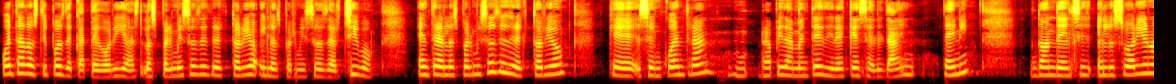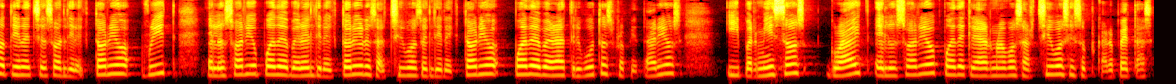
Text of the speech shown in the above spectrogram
cuenta dos tipos de categorías, los permisos de directorio y los permisos de archivo. Entre los permisos de directorio que se encuentran, rápidamente diré que es el DINE, donde el, usuario no tiene acceso al directorio, read, el usuario puede ver el directorio y los archivos del directorio, puede ver atributos propietarios y permisos, write, el usuario puede crear nuevos archivos y subcarpetas,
